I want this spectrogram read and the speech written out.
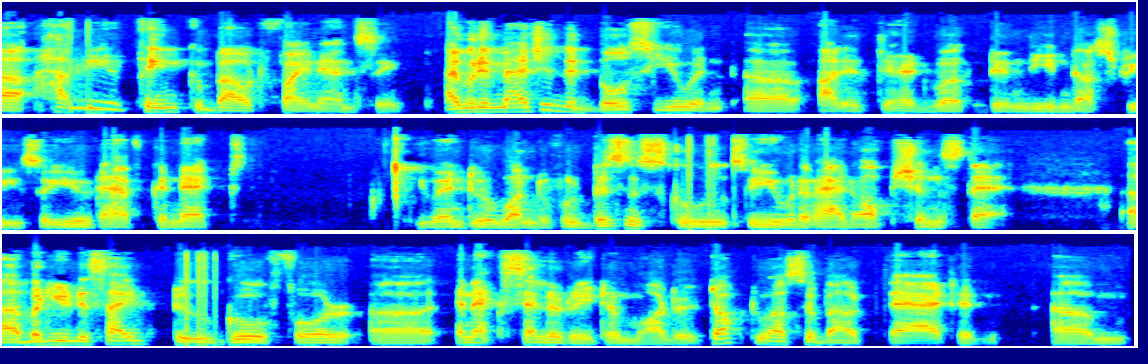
uh, how do you think about financing? I would imagine that both you and uh, Aditya had worked in the industry, so you'd have connect. You went to a wonderful business school, so you would have had options there. Uh, but you decide to go for uh, an accelerator model. Talk to us about that, and um,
